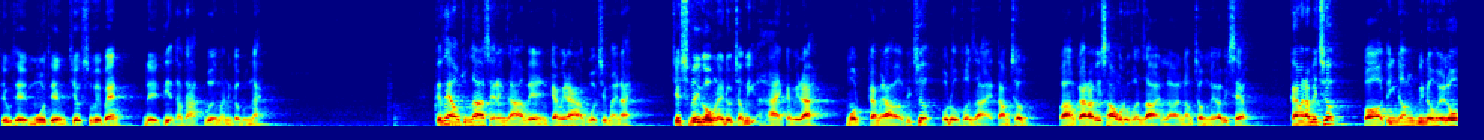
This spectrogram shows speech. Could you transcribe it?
thì có thể mua thêm chiếc Survey Pen để tiện thao tác với màn hình cảm ứng này. Tiếp theo, chúng ta sẽ đánh giá về camera của chiếc máy này. Chiếc Svego này được trang bị hai camera, một camera ở phía trước có độ phân giải 8 chấm và camera phía sau có độ phân giải là 5 chấm megapixel. Camera phía trước có tính năng Windows Hello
